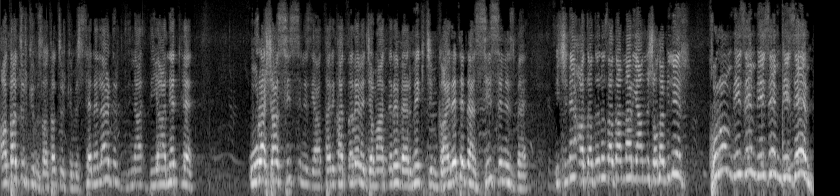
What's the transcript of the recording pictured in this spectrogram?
Atatürk'ümüz Atatürk'ümüz senelerdir Diyanetle uğraşan sizsiniz ya. Tarikatlara ve cemaatlere vermek için gayret eden sizsiniz be. İçine atadığınız adamlar yanlış olabilir. Kurum bizim, bizim, bizim.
